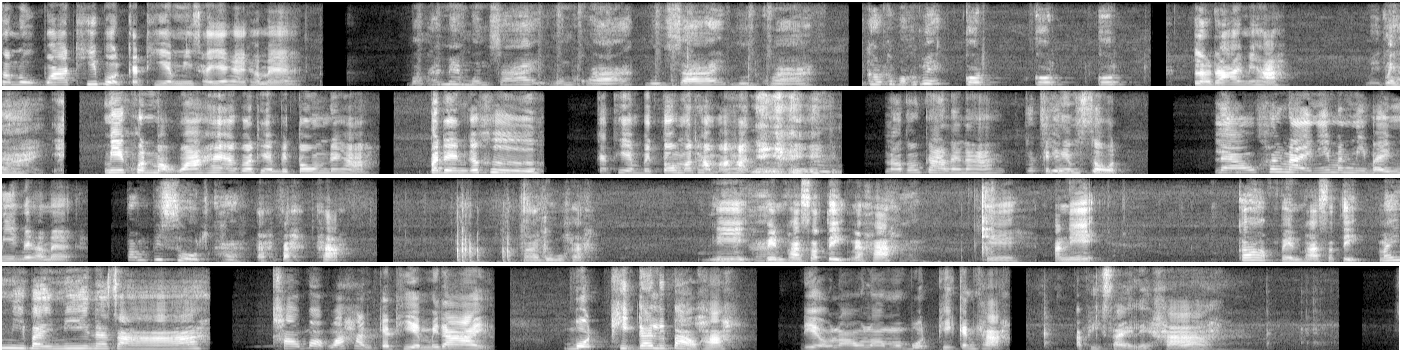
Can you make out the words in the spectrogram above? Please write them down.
สรุปว่าที่บดกระเทียมนี้ใช้ยังไงคะแม่ บอกให้แม่หมุนซ้ายหมุนขวา หมุนซ้ายหมุนขวาเขาก็บอกให้แม่กดกดกดแล้วได้ไหมคะไม่ได้ มีคนบอกว่าให้เอากระเทียมไปต้มด้วยค่ะ ประเด็นก็คือกระเทียมไปต้มมาทำอาหารยังไง เราต้องการอะไรนะคะกระเทียมสด แล้วข้างในนี่มันมีใบมีดไหมคะแม่ ต้องพิสูจน์ค่ะ อะไปค่ะ มาดูค่ะ นี่ะคะเป็นพลาสติกนะคะ โอเค อันนี้ ก็เป็นพลาสติกไม่มีใบมีดนะจ๊ะเขาบอกว่าหั่นกระเทียมไม่ได้ บดพริกได้หรือเปล่าคะ เดี๋ยวเราลองมาบดพริกกันค่ะเอาพริกใส่เลยค่ะ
